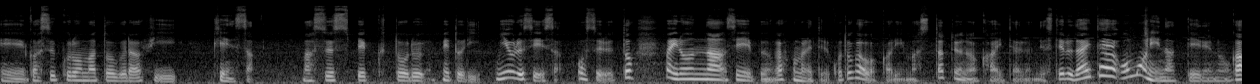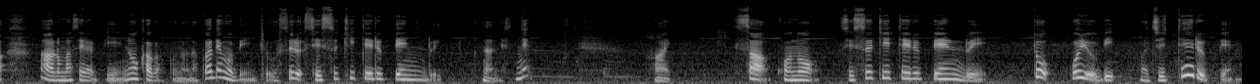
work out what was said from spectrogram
えー、ガスクロマトグラフィー検査、マススペクトルメトリーによる精査をすると、まあ、いろんな成分が含まれていることが分かりましたというのは書いてあるんですけど大体主になっているのが、まあ、アロマセラピーの科学の中でも勉強するセスキテルペン類なんですね。はい、さあこのセスキテルペン類とおよび、ま、ジテルペン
